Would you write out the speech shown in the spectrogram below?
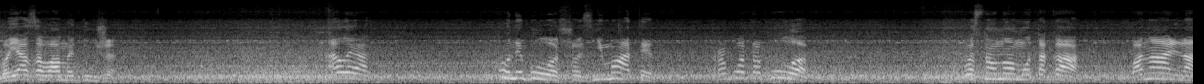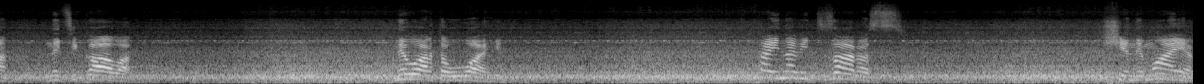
бо я за вами дуже. Але ну, не було що знімати. Робота була. В основному така банальна, нецікава, не варта уваги. Та й навіть зараз ще немає.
